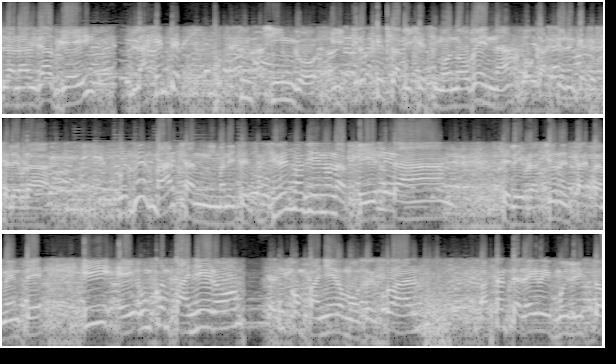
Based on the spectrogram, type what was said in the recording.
la Navidad gay. La gente pues, es un chingo y creo que es la vigésimo novena ocasión en que se celebra. Pues no es marcha ni manifestación, es más bien una fiesta, celebración exactamente. Y eh, un compañero, un compañero homosexual, bastante alegre y muy listo,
